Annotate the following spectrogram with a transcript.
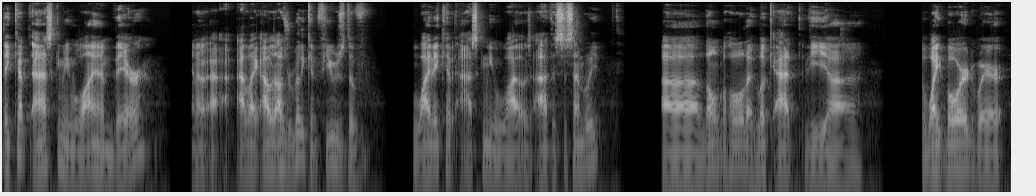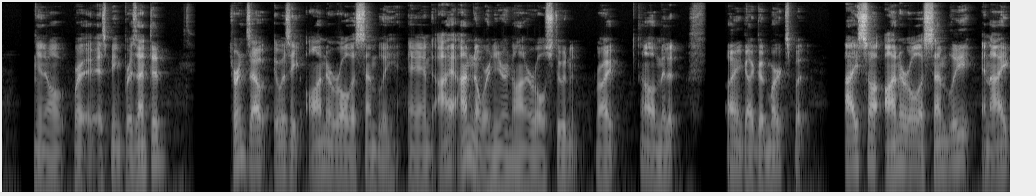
they kept asking me why I'm there, and I, I, I like, I was, I was really confused of why they kept asking me why I was at this assembly. Uh, lo and behold, I look at the uh, the whiteboard where you know where it's being presented. Turns out it was a honor roll assembly, and I I'm nowhere near an honor roll student, right? I'll admit it. I ain't got good marks, but I saw honor roll assembly and I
